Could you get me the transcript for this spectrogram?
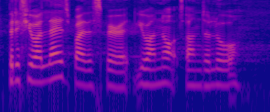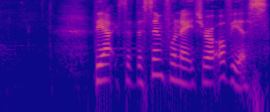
But if you are led by the Spirit, you are not under law. The acts of the sinful nature are obvious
